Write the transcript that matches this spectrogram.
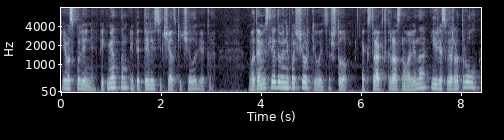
и воспаление в пигментном эпителии сетчатки человека. В этом исследовании подчеркивается, что экстракт красного вина и ресвератрол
